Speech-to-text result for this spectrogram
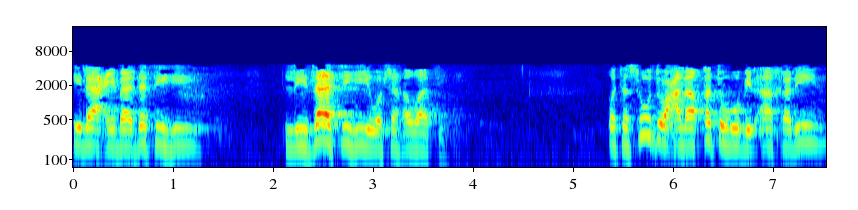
إلى عبادته لذاته وشهواته. وتسود علاقته بالآخرين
